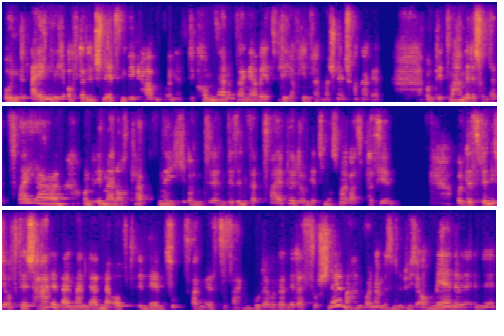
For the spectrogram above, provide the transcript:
und eigentlich oft dann den schnellsten Weg haben wollen. Also die kommen dann und sagen, ja, aber jetzt will ich auf jeden Fall mal schnell schwanger werden. Und jetzt machen wir das schon seit zwei Jahren und immer noch klappt es nicht und äh, wir sind verzweifelt und jetzt muss mal was passieren. Und das finde ich oft sehr schade, weil man dann oft in dem Zugzwang ist, zu sagen, gut, aber wenn wir das so schnell machen wollen, dann müssen wir natürlich auch mehr in eine, in eine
